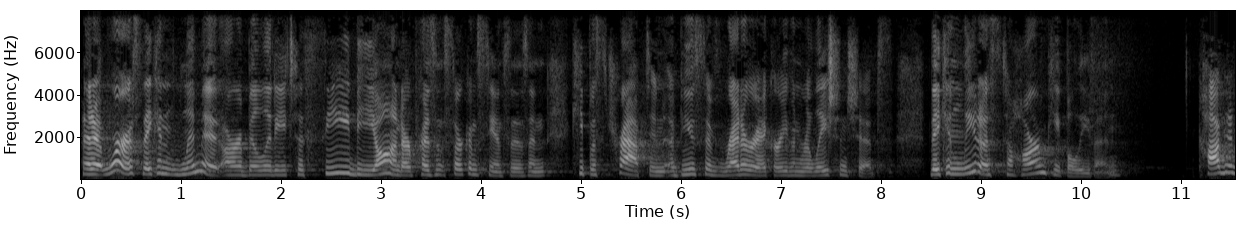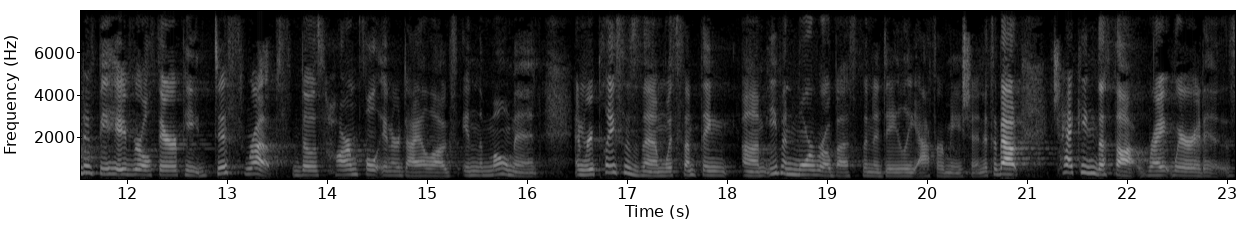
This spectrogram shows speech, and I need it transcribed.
And at worst, they can limit our ability to see beyond our present circumstances and keep us trapped in abusive rhetoric or even relationships. They can lead us to harm people, even. Cognitive behavioral therapy disrupts those harmful inner dialogues in the moment and replaces them with something um, even more robust than a daily affirmation. It's about checking the thought right where it is.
